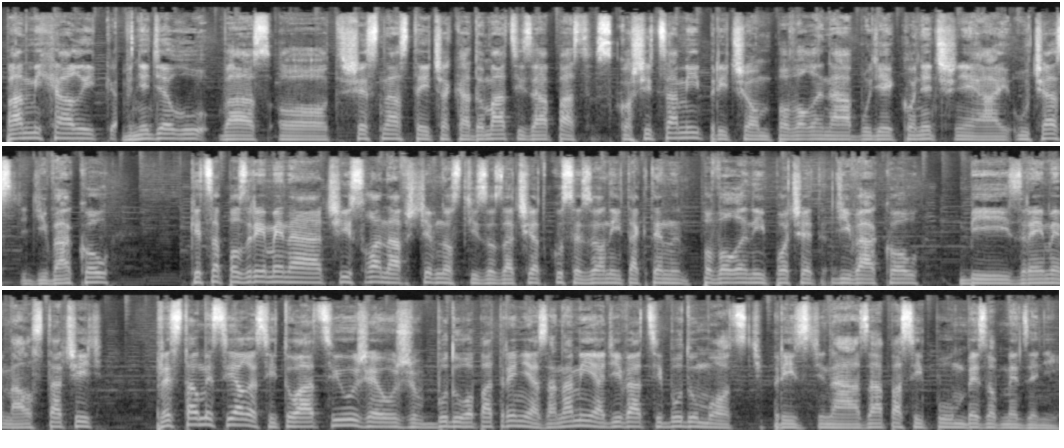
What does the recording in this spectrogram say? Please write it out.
Pán Michálik, v nedelu vás od 16. čaká domáci zápas s Košicami, pričom povolená bude konečne aj účasť divákov. Keď sa pozrieme na čísla návštevnosti zo začiatku sezóny, tak ten povolený počet divákov by zrejme mal stačiť. Predstavme si ale situáciu, že už budú opatrenia za nami a diváci budú môcť prísť na zápasy PUM bez obmedzení.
